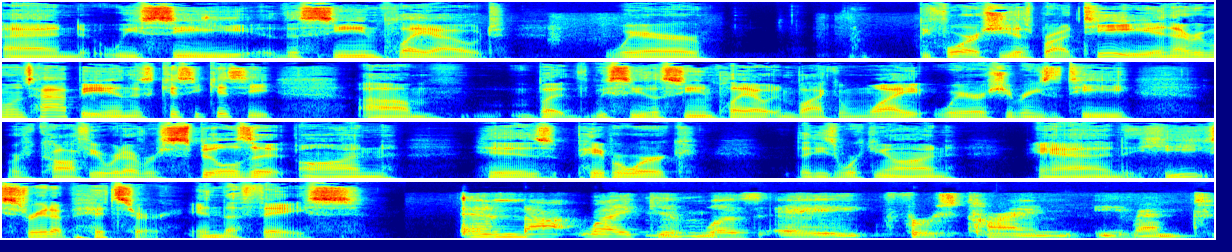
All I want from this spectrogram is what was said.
And we see the scene play out where before she just brought tea and everyone's happy and there's kissy kissy. Um, but we see the scene play out in black and white where she brings the tea or coffee or whatever spills it on his paperwork that he's working on and he straight up hits her in the face And not like it Mhm. was a first time event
